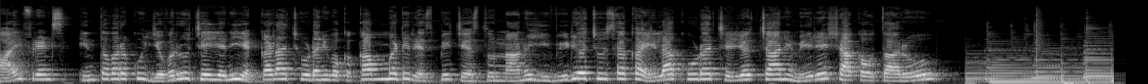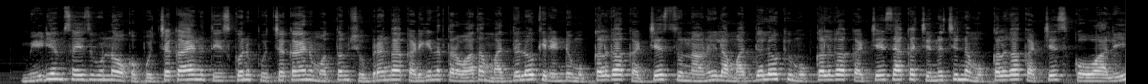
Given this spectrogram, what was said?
హాయ్ ఫ్రెండ్స్ ఇంతవరకు ఎవరూ చేయని ఎక్కడా చూడని ఒక కమ్మటి రెసిపీ చేస్తున్నాను. ఈ వీడియో చూశాక ఇలా కూడా చేయొచ్చా అని మీరే షాక్ అవుతారు. మీడియం సైజు ఉన్న ఒక పుచ్చకాయను తీసుకొని పుచ్చకాయను మొత్తం శుభ్రంగా కడిగిన తర్వాత మధ్యలోకి రెండు ముక్కలుగా కట్ చేస్తున్నాను. ఇలా మధ్యలోకి ముక్కలుగా కట్ చేశాక చిన్న చిన్న ముక్కలుగా కట్ చేసుకోవాలి.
